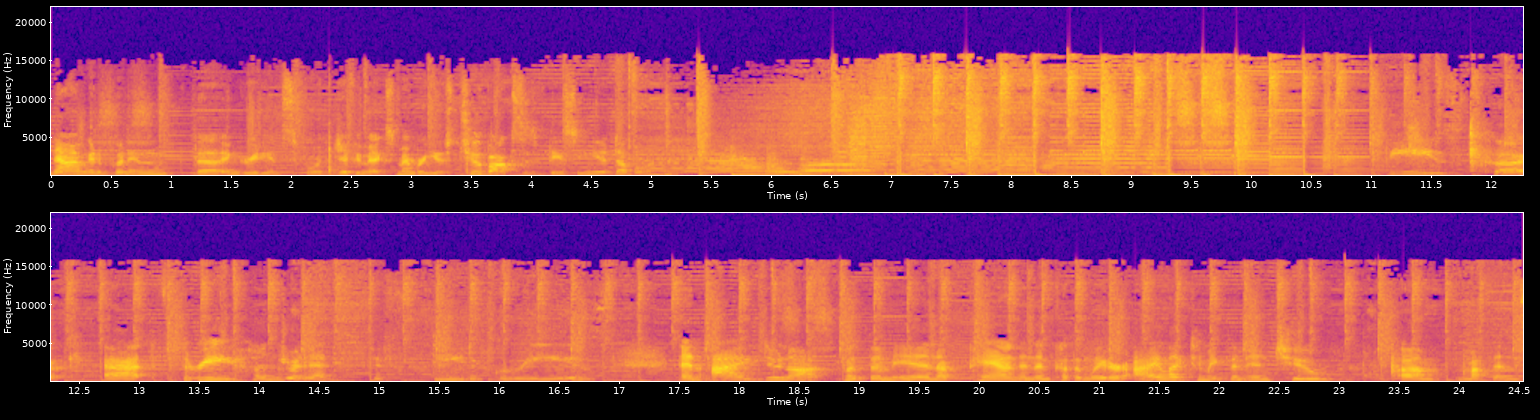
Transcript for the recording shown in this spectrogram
Now I'm gonna put in the ingredients for the Jiffy Mix. Remember, use two boxes of these, so you need to double it. These cook at 350 degrees. And I do not put them in a pan and then cut them later. I like to make them into um, muffins.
